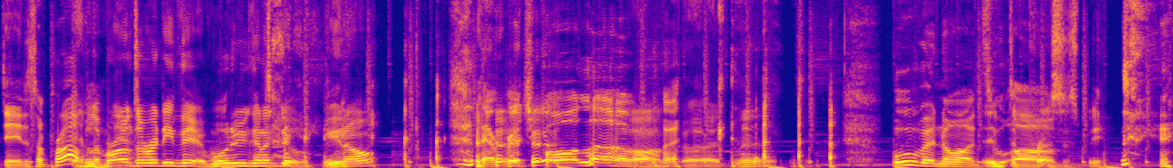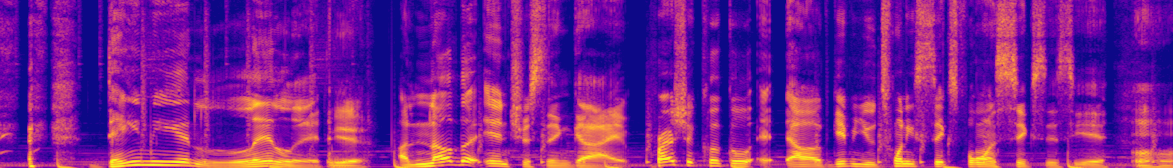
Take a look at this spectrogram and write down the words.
there's a and problem. LeBron's there. already there. What are you to do? You know? that Rich Paul love. oh, Love. God. Moving on It to um, depresses me. Damian Lillard. Yeah. Another interesting guy. Pressure cooker, uh, giving you 26, 4, and 6 this year. Uh-huh.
